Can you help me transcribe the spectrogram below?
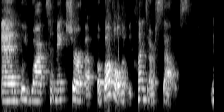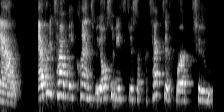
And we want to make sure, above all, that we cleanse ourselves. Now, every time we cleanse, we also need to do some protective work to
